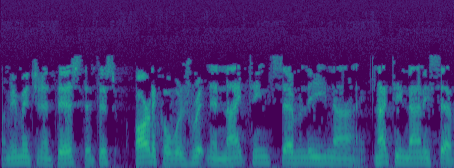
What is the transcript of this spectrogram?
Let me mention at this that this article was written in 1979, 1997.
